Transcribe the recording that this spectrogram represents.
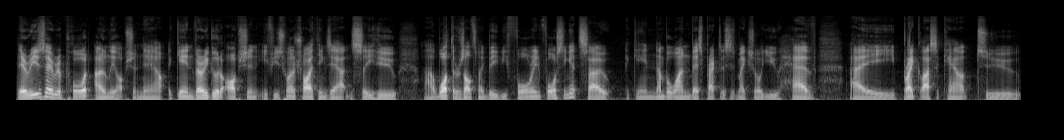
There is a report only option. Now, again, very good option if you just want to try things out and see who, uh, what the results may be before enforcing it. So, again, number one best practice is make sure you have a break glass account to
